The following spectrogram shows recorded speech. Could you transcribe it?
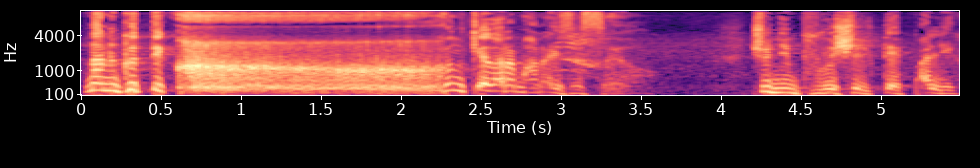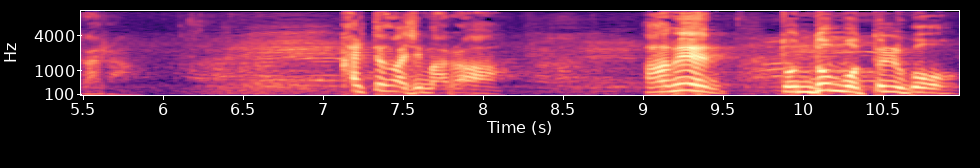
나는 그때 큰 깨달음 하나 있었어요. 주님 부르실 때 빨리 가라. 갈등하지 마라. 아멘. 돈도 못 들고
